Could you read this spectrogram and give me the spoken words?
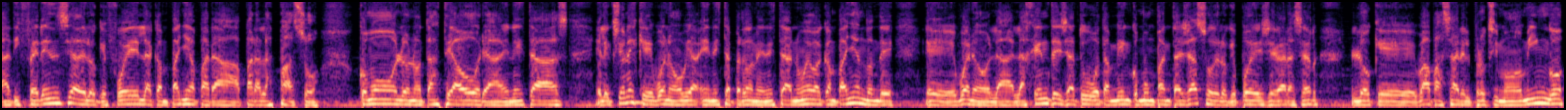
a, diferencia de lo que fue la campaña para, para las PASO, ¿cómo lo notaste ahora en estas elecciones que, bueno, en esta, perdón, en esta nueva campaña en donde, eh, bueno, la, la, gente ya tuvo también como un pantallazo de lo que puede llegar a ser lo que va a pasar el próximo domingo?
